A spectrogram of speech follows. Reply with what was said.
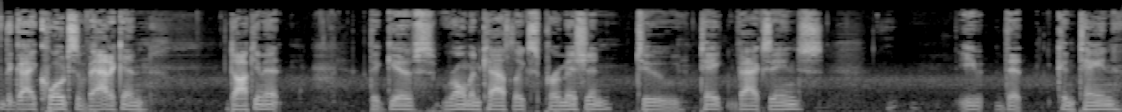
the guy quotes a Vatican document that gives Roman Catholics permission to take vaccines that contain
